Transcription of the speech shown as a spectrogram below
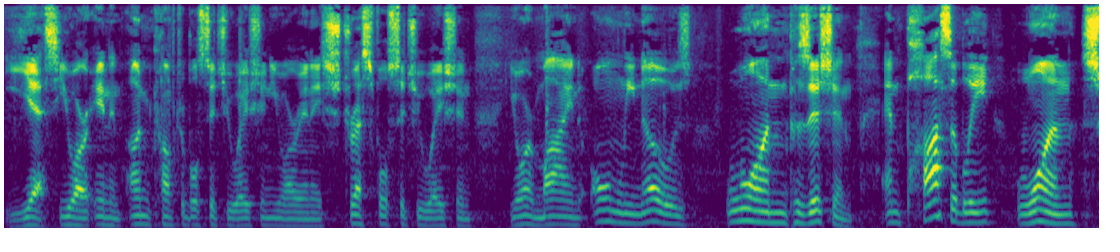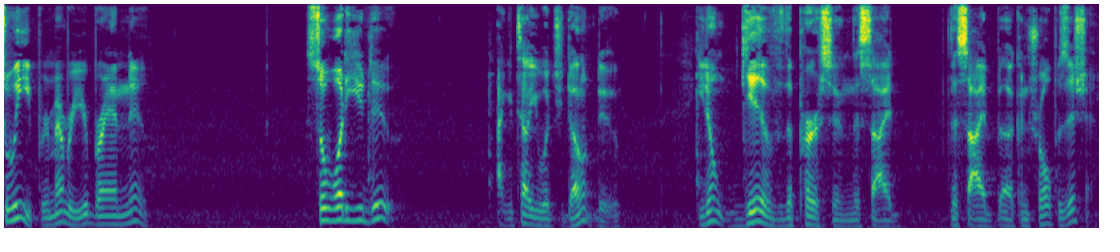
Yes, you are in an uncomfortable situation. You are in a stressful situation. Your mind only knows one position and possibly one sweep. Remember, you're brand new. So, what do you do? I can tell you what you don't do. You don't give the person the side, the side uh, control position.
